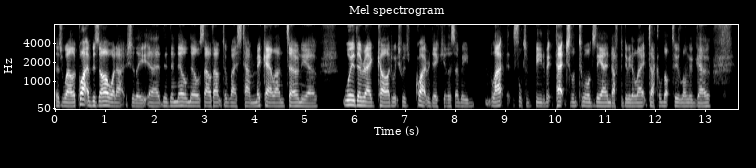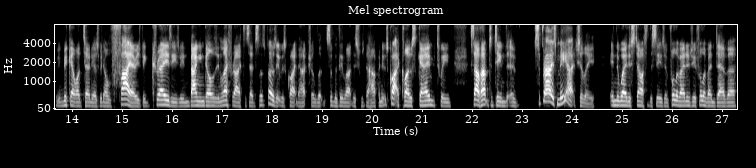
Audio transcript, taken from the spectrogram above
as well, quite a bizarre one actually. Uh, the, the nil nil Southampton West Ham, Michail Antonio with a red card, which was quite ridiculous. I mean, sort of being a bit petulant towards the end after doing a late tackle not too long ago. I mean, Michail Antonio's been on fire. He's been crazy. He's been banging goals in left, right, and centre. So I suppose it was quite natural that something like this was to happen. It was quite a close game between Southampton team that have surprised me actually in the way they started the season, full of energy, full of endeavour.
